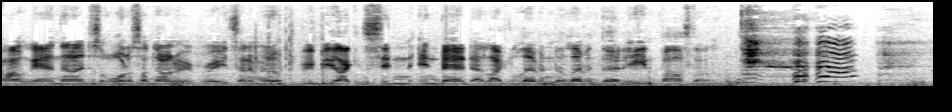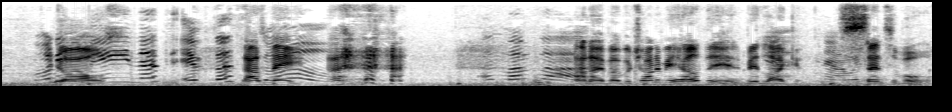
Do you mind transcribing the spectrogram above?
hungry. And then I'd just order something on Uber Eats and then we'd be like sitting in bed at like 11, 11.30 eating pasta. what Goals. do you mean? That's if that's That's goals. me. I love that. I know, but we're trying to be healthy and a bit like no, sensible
